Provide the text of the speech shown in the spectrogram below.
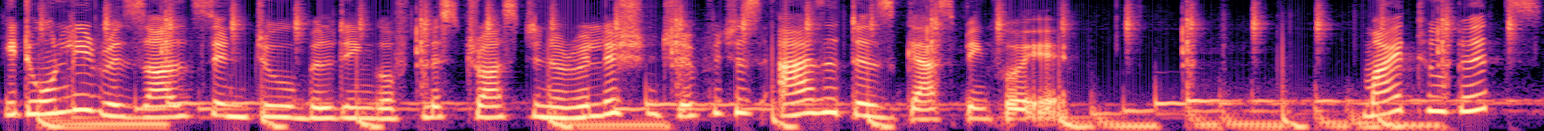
It only results into building of mistrust in a relationship, which is as it is gasping for air. My two bits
